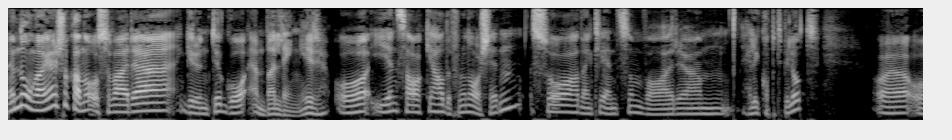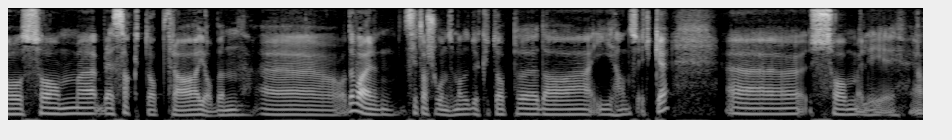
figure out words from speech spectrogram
Men noen ganger så kan det også være grunn til å gå enda lenger. Og i en sak jeg hadde for noen år siden, så hadde jeg en klient som var um, helikopterpilot. Og, og, som ble sagt opp fra jobben. Uh, og det var en situasjon som hadde dukket opp da i hans yrke. Som, eller, ja,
